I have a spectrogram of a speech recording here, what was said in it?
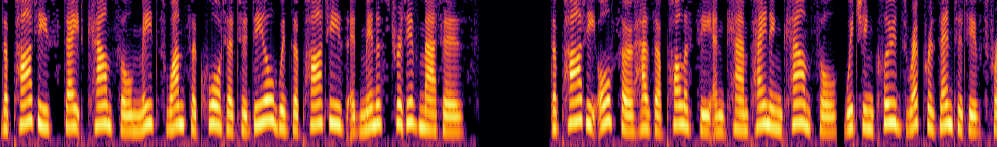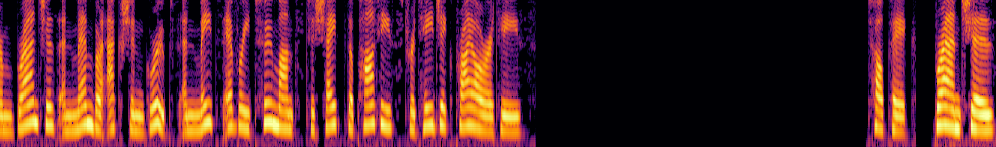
The party's state council meets once a quarter to deal with the party's administrative matters. The party also has a policy and campaigning council, which includes representatives from branches and member action groups and meets every two months to shape the party's strategic priorities. Branches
